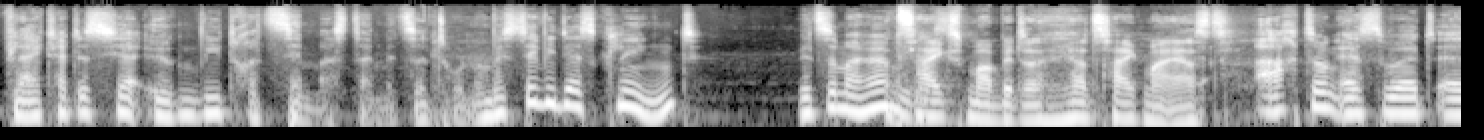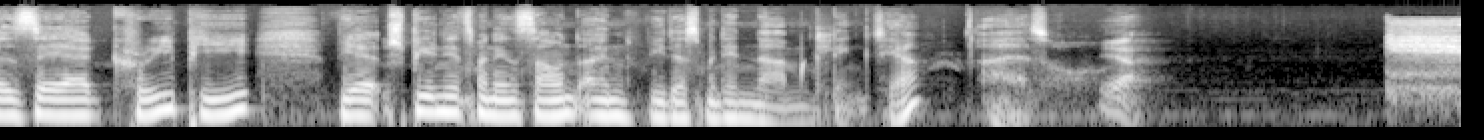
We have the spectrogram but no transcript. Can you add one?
Vielleicht hat es ja irgendwie trotzdem was damit zu tun. Und wisst ihr, wie das klingt? Willst du mal hören? Zeig's mal bitte. Ja, zeig mal erst. Achtung, es wird äh, sehr creepy. Wir spielen jetzt mal den Sound ein, wie das mit den Namen klingt, ja? Also. Ja. Ich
